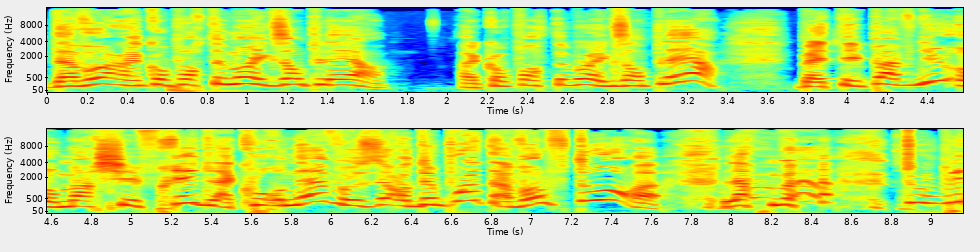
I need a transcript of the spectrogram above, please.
d'avoir un comportement exemplaire » un comportement exemplaire, bah t'es pas venu au marché frais de la Courneuve aux heures de pointe avant le tour. Là-bas, t'oublies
